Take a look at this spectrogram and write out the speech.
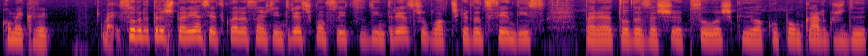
Como é que vê? Bem, sobre a transparência, declarações de interesses, conflitos de interesses, o Bloco de Esquerda defende isso para todas as pessoas que ocupam cargos de,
